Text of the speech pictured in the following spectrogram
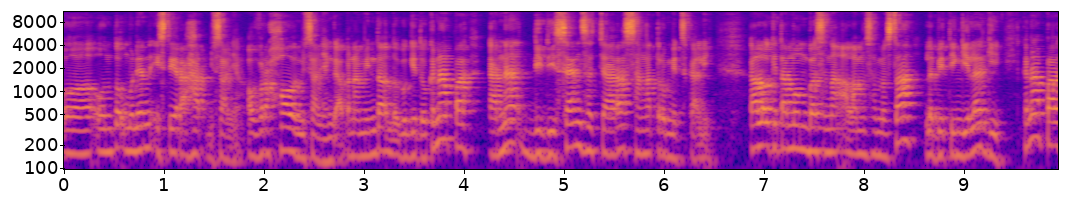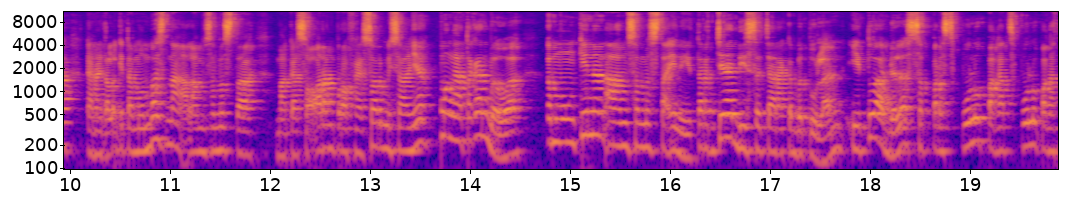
uh, untuk kemudian istirahat misalnya, overhaul misalnya, nggak pernah minta untuk begitu. Kenapa? Karena didesain secara sangat rumit sekali. Kalau kita membahas tentang alam semesta, lebih tinggi lagi. Kenapa? Karena kalau kita membahas tentang alam semesta, maka seorang profesor misalnya mengatakan bahwa kemungkinan alam semesta ini terjadi secara kebetulan itu adalah seper 10 pangkat 10 pangkat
